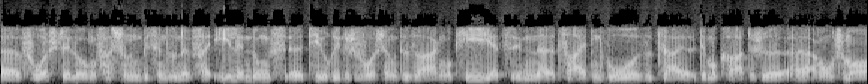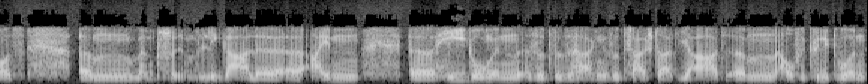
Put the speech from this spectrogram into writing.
äh, Vorstellung, fast schon ein bisschen so eine verelendungstheoretische Vorstellung zu sagen, okay, jetzt in äh, Zeiten, wo sozialdemokratische äh, Arrangements, ähm, legale äh, Einhegungen sozusagen sozialstaatlicher Art ähm, aufgekündigt wurden,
